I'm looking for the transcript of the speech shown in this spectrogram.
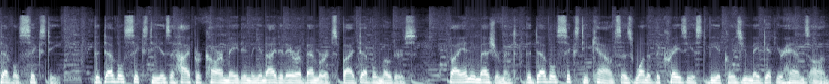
Devel 60. The Devel 60 is a hypercar made in the United Arab Emirates by Devel Motors. By any measurement, the Devel 60 counts as one of the craziest vehicles you may get your hands on.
